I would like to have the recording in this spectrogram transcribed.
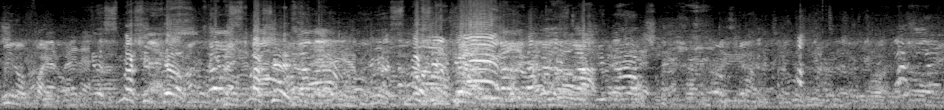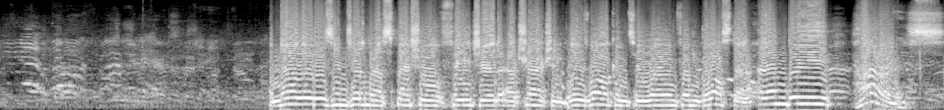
conference. Mrs. Hay and a few. Round one to Kelbrook. Smash him, Kell. Smash him. Smash him, Kell. And now, ladies and gentlemen, a special featured attraction. Please welcome to weighing from Gloucester, Andy Harris.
